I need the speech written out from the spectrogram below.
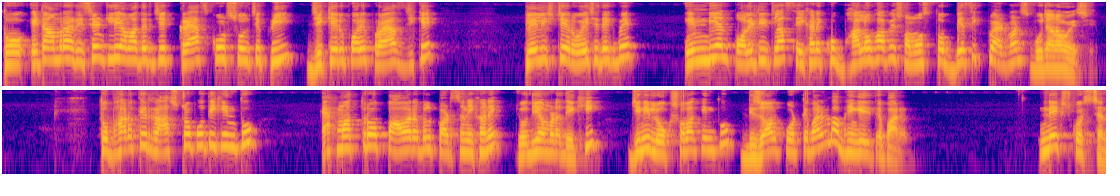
তো এটা আমরা রিসেন্টলি আমাদের যে ক্র্যাশ কোর্স চলছে প্রি জিকের উপরে প্রয়াস জিকে প্লেলিস্টে রয়েছে দেখবে। ইন্ডিয়ান পলিটি ক্লাস সেখানে খুব ভালোভাবে সমস্ত বেসিক টু অ্যাডভান্স বোঝানো হয়েছে। তো ভারতের রাষ্ট্রপতি কিন্তু একমাত্র পাওয়ারেবল পার্সন এখানে, যদি আমরা দেখি, যিনি লোকসভা কিন্তু ডিজলভ করতে পারেন বা ভেঙে দিতে পারেন। নেক্সট কোয়েশ্চেন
